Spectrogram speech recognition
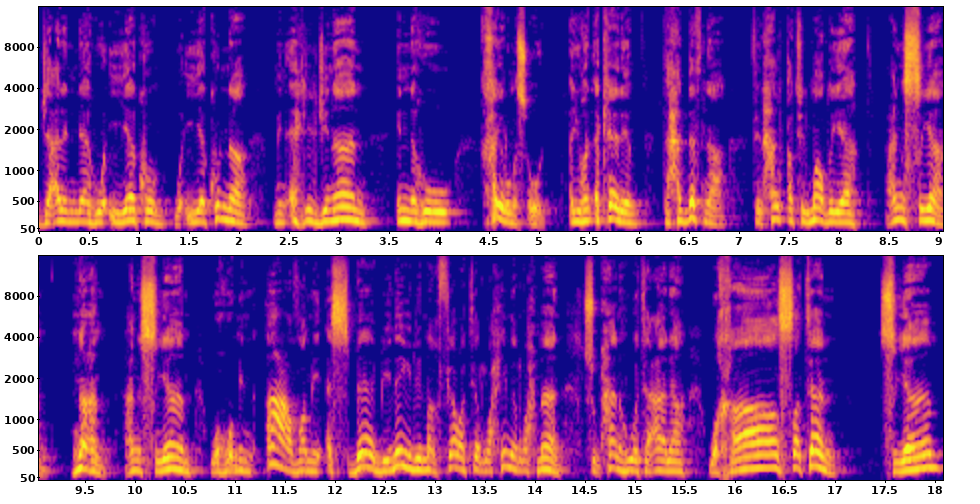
جعلنا الله وإياكم وإياكن من أهل الجنان إنه خير مسؤول. أيها الأكارم تحدثنا في الحلقة الماضية عن الصيام. نعم عن الصيام وهو من أعظم أسباب نيل مغفرة الرحيم الرحمن سبحانه وتعالى وخاصة صيام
